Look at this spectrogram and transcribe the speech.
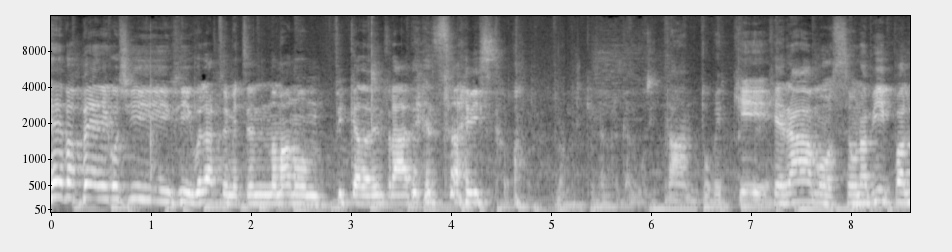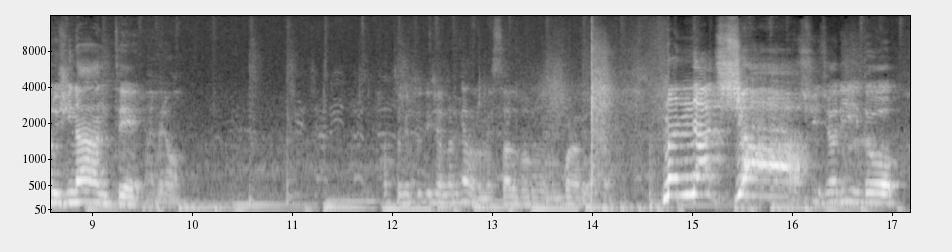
Che Eh va bene così Sì quell'altro mi mette una mano ficcata dentro la testa Hai visto? No perché è allargato così tanto Perché? Che Ramos, è una pippa allucinante. Ma però Il fatto che tu ti sia allargato non è stato proprio una buona cosa. Mannaggia Cicciarito.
